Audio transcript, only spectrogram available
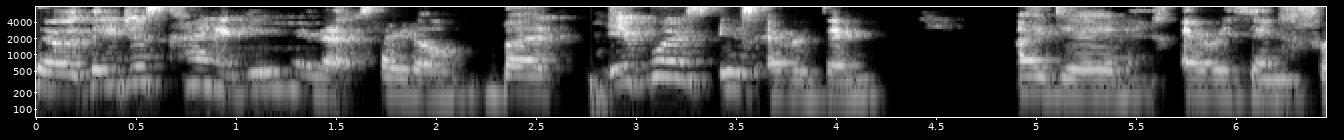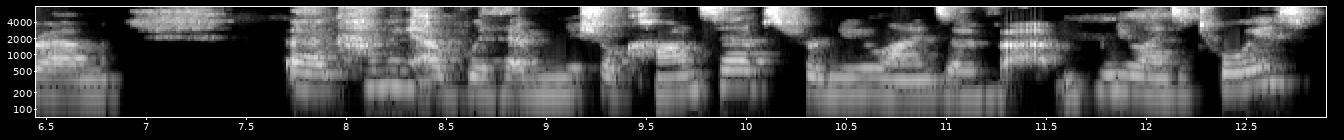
So they just kind of gave me that title but it was it was everything. I did everything from uh, coming up with initial concepts for new lines of um, new lines of toys.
